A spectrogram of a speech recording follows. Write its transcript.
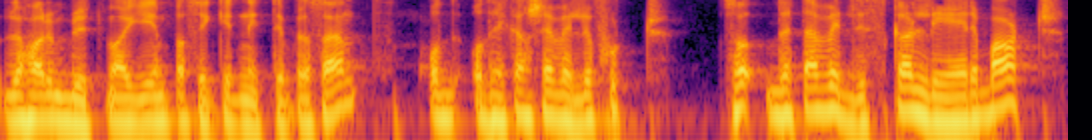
Du har en bruttmargin på sikkert 90 og, og det kan skje veldig fort. Så dette er veldig skalerbart.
